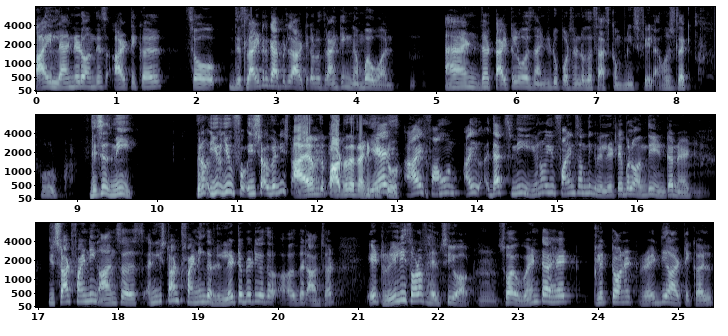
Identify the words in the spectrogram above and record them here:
I landed on this article. So this Lighter Capital article was ranking number one. Hmm. And the title was 92% of the SaaS companies fail. I was like, oh, this is me. You know, you you, you start, when you start I am the part of the 92. Yes, I found I that's me. You know, you find something relatable on the internet. Hmm. You start finding answers, and you start finding the relatability of the of that answer. It really sort of helps you out. So I went ahead, clicked on it, read the article,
